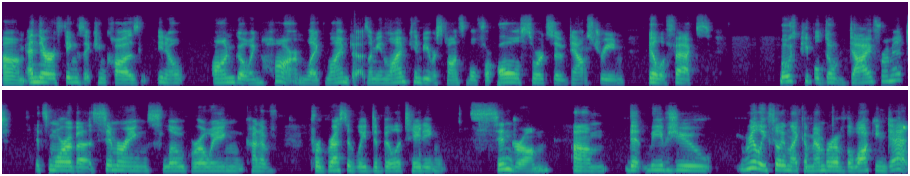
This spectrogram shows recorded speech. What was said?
um, and there are things that can cause you know ongoing harm like Lyme does. I mean, Lyme can be responsible for all sorts of downstream ill effects. Most people don't die from it. It's more of a simmering, slow growing, kind of progressively debilitating syndrome um, that leaves you really feeling like a member of the walking dead.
